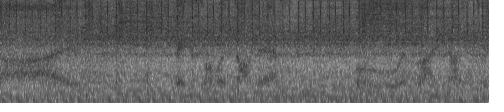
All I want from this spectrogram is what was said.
die. one what we've done us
